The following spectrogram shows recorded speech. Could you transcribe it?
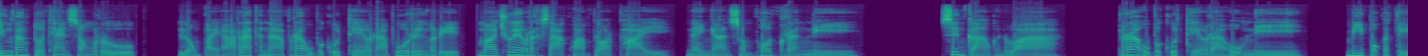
จึงตั้งตัวแทนสองรูป ลงไปอาราธนาพระอุปคุตเถระผู้เรืองฤทธิ์มาช่วยรักษาความปลอดภัยในงานสมโพธิครั้งนี้ ซึ่งกล่าวกันว่า พระอุปคุตเถระองค์นี้ มีปกติ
